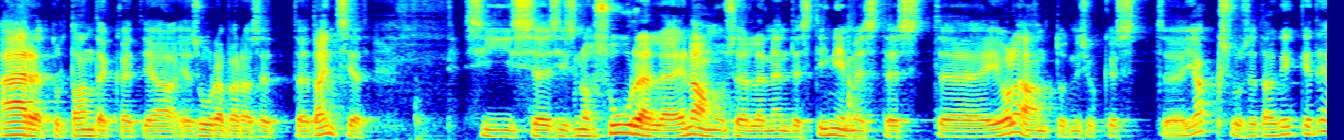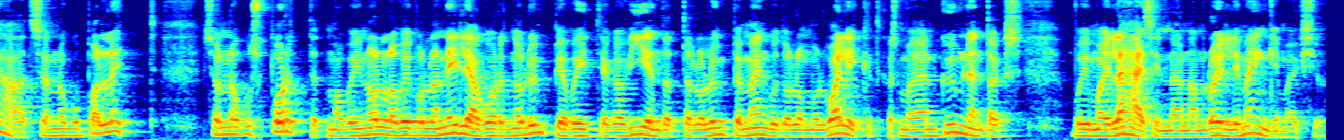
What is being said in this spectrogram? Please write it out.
ääretult andekad ja, ja suurepärased tantsijad. siis, siis noh, suurele enamusele nendest inimestest äh, ei ole antud niisugust äh, jaksu seda kõike teha, et see on nagu ballett. see on nagu sport, et ma võin olla võib-olla neljakordne olümpiavõitja, aga viiendatel olümpiamängudel on mul valik, et kas ma jään kümnendaks või ma ei lähe sinna enam lolli mängima, eks ju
